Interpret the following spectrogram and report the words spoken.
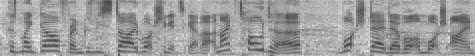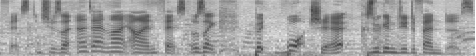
because my girlfriend, because we started watching it together, and I told her watch Daredevil and watch Iron Fist, and she was like, I don't like Iron Fist. I was like, but watch it because we're going to do Defenders.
